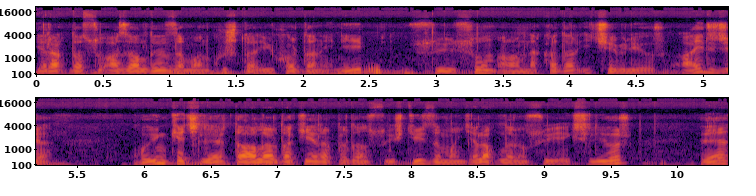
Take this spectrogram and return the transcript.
Yalakta su azaldığı zaman kuşlar yukarıdan inip suyu son anına kadar içebiliyor. Ayrıca koyun keçiler dağlardaki yalaklardan su içtiği zaman yalakların suyu eksiliyor ve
